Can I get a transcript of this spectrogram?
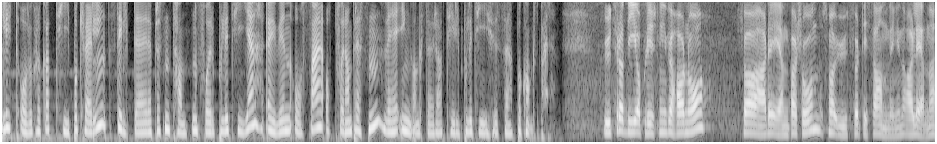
Litt over klokka ti på kvelden stilte representanten for politiet, Øyvind Aasei, opp foran pressen ved inngangsdøra til politihuset på Kongsberg. Ut fra de opplysningene vi har nå, så er det en person som har utført disse handlingene alene.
